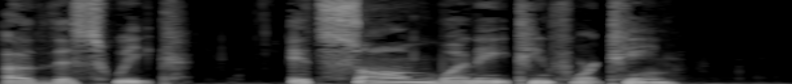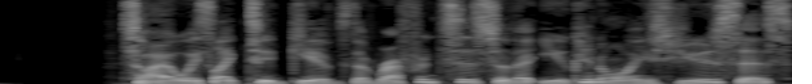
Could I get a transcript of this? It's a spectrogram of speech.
of this week. It's Psalm 118:14. So I always like to give the references so that you can always use this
